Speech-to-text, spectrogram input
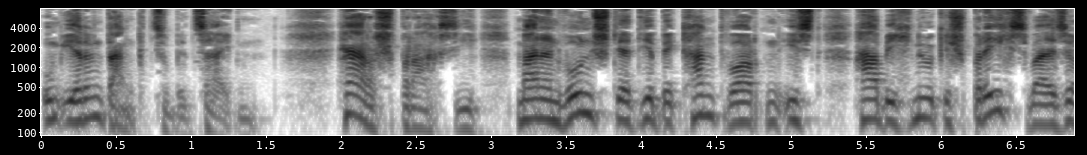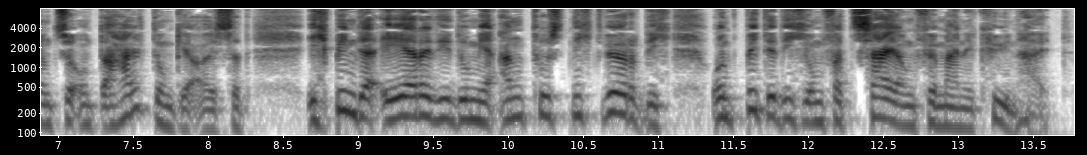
um ihren Dank zu bezeigen. Herr, sprach sie, meinen Wunsch, der dir bekannt worden ist, habe ich nur gesprächsweise und zur Unterhaltung geäußert. Ich bin der Ehre, die du mir antust, nicht würdig und bitte dich um Verzeihung für meine Kühnheit.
